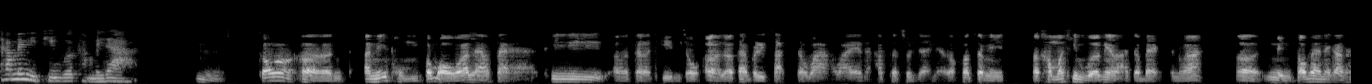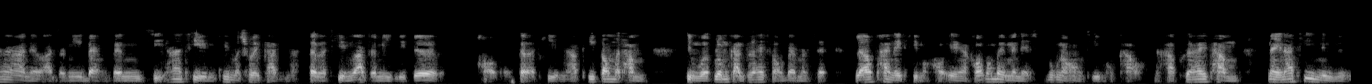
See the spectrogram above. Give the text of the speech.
ถ้าไม่มีทีมเวิร์กทำไม่ได้ อืมก็เอ่ออันนี้ผมต้องบอกว่าแล้วแต่ที่เอ่อแต่ละทีมจะเอ่อแล้วแต่บริษัทจะวางไว้นะครับ แต่ส่วนใหญ่เนี่ยเราก็จะมีคำว่าทีมเวิร์กเนี่ยเราอาจจะแบ่งเป็นว่าเอ่อหนึ่งซอฟต์แวร์ในการพัฒนาเนี่ยอาจจะมีแบ่งเป็นสี่ห้าทีมที่มาช่วยกันนะแต่ละทีมก็อาจจะมี leader ของแต่ละทีมนะครับ ที่ต้องมาทำ ทีมเวิร์กร่วมกันเพื่อให้ซอฟต์แวร์มันเสร็จ แล้วภายในทีมของเขาเองเขาต้องไป manage ลูกน้องของทีมของเขานะครับ เพื่อให้ทำในหน้าที่หนึ่งหนึ่ง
